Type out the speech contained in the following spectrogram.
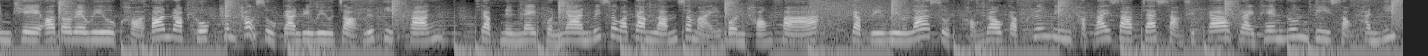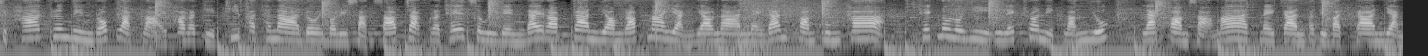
NK Auto Review ขอต้อนรับทุกท่านเข้าสู่การรีวิวเจาะลึกอีกครั้ง กับหนึ่งในผลงานวิศวกรรมล้ำสมัยบนท้องฟ้า กับรีวิวล่าสุดของเรากับเครื่องบินขับไล่ซาบแจ๊ส39ไกรเพนรุ่นปี 2025 เครื่องบินรบหลากหลายภารกิจที่พัฒนาโดยบริษัทซาบจากประเทศสวีเดนได้รับการยอมรับมาอย่างยาวนานในด้านความคุ้มค่าเทคโนโลยีอิเล็กทรอนิกส์ล้ำยุค และความสามารถในการปฏิบัติการอย่าง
